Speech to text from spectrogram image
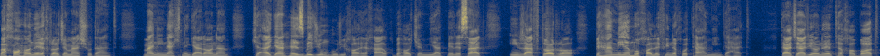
و خواهان اخراج من شدند. من اینک نگرانم که اگر حزب جمهوری خواه خلق به حاکمیت برسد این رفتار را به همه مخالفین خود تعمیم دهد. در جریان انتخابات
